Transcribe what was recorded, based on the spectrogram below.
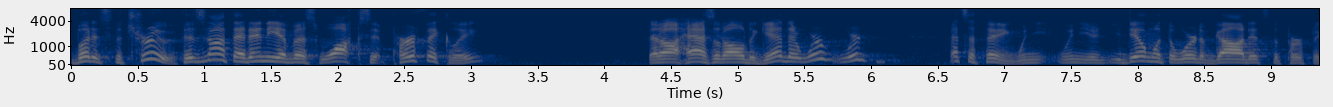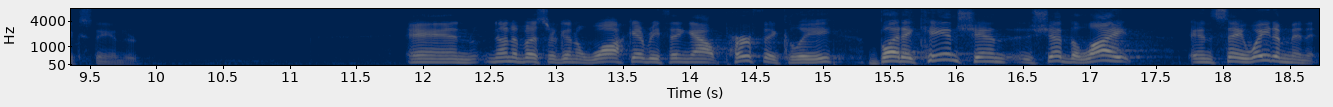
But it's the truth. It's not that any of us walks it perfectly, that all has it all together. We're, we're, that's the thing. When, you, when you're, you're dealing with the Word of God, it's the perfect standard. And none of us are going to walk everything out perfectly, but it can shed, the light and say, wait a minute,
